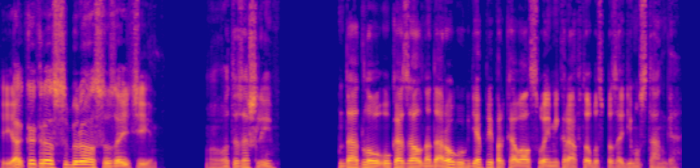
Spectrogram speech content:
«Я как раз собирался зайти. Вот и зашли. Дадлоу указал на дорогу, где припарковал свой микроавтобус позади «Мустанга».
